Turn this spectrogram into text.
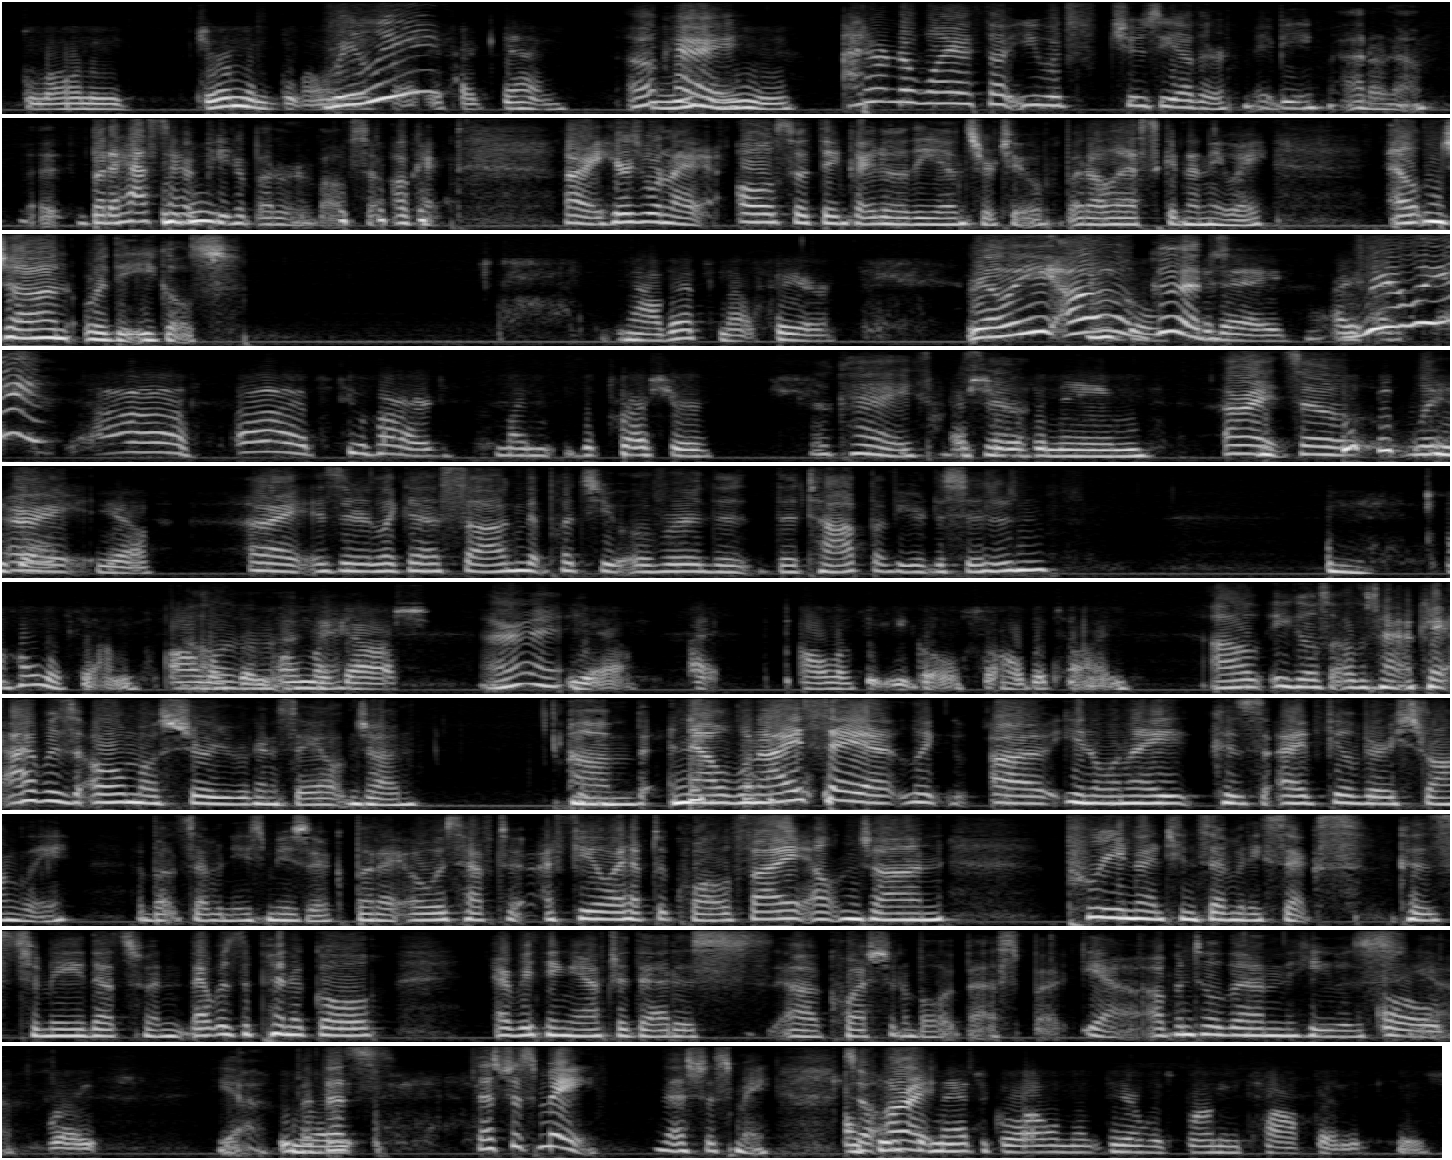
Bologna. German bologna. Really? If I can. Okay. Mm-hmm. I don't know why I thought you would choose the other. Maybe. I don't know. But it has to have Mm-hmm. peanut butter involved. So, okay. All right. Here's one I also think I know the answer to, but I'll ask it anyway. Elton John or the Eagles? Now, that's not fair. Really? Oh, Eagles good. Today. I, Really? I, oh, oh, it's too hard. My The pressure. Okay. Pressure So, of the name. all right. So, wait, all Eagles. Yeah. All right. Is there like a song that puts you over the, the top of your decision? All of them. All, All of them. them, Oh, my okay. gosh. All right. Yeah. I, all of the Eagles all the time. All Eagles all the time. Okay. I was almost sure you were going to say Elton John. Um, now, when I say it, like, uh, you know, when I, because I feel very strongly about 70s music, but I always have to, I feel I have to qualify Elton John pre 1976, because to me, that's when, that was the pinnacle. Everything after that is uh, questionable at best. But yeah, up until then, he was, Oh, yeah, right. yeah. But Right. that's, that's just me. That's just me. I think all right. the magical element there was Bernie Taupin. His,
